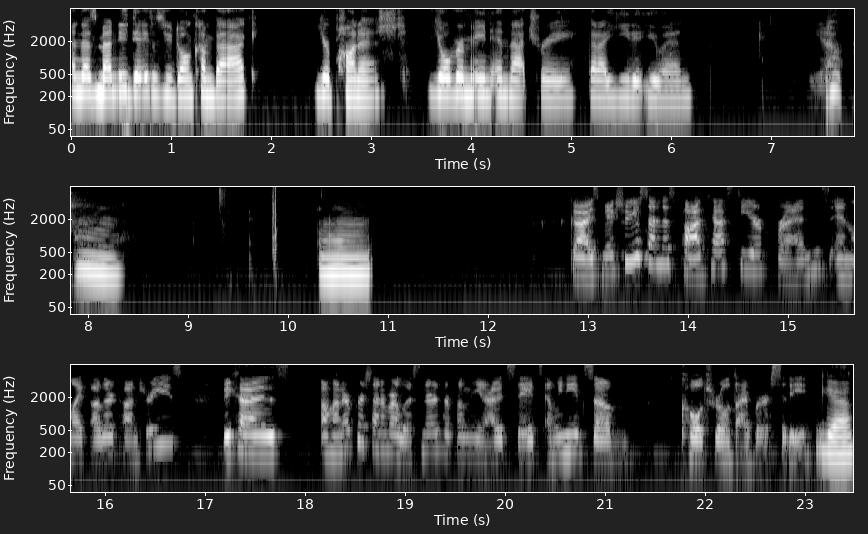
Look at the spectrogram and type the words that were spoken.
And as many days as you don't come back, you're punished. You'll remain in that tree that I yeeted you in. yeah. um, Guys, make sure you send this podcast to your friends in like other countries because 100% of our listeners are from the United States and we need some cultural diversity. yeah.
